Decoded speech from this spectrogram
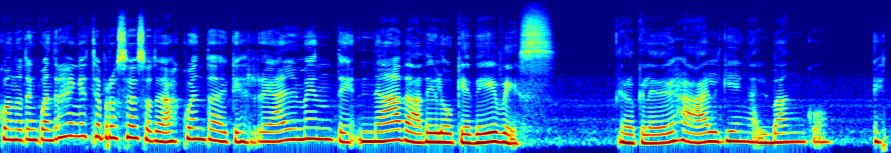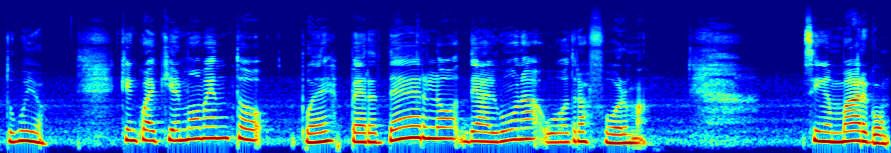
Cuando te encuentras en este proceso te das cuenta de que realmente nada de lo que debes, de lo que le debes a alguien, al banco, es tuyo. Que en cualquier momento puedes perderlo de alguna u otra forma. Sin embargo,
